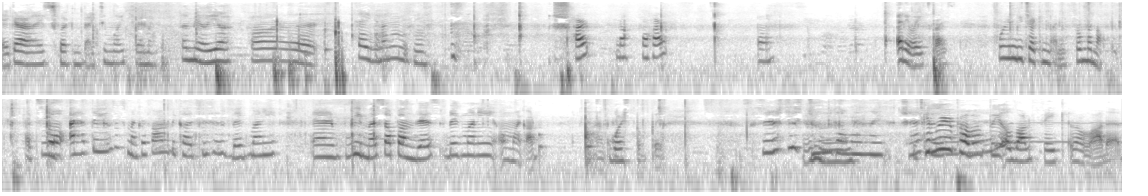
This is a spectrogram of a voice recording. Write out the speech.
Hey guys, welcome back to my channel, Amelia Heart. Hey, you're not doing anything. Heart? No, no heart? Uh. Anyways, guys, we're gonna be checking money from Monopoly. Let's see. So I have to use this microphone because this is big money, and if we mess up on this big money, oh my god. We're stupid. So there's this dude that went like check. It's gonna be probably a lot of fake and a lot of.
